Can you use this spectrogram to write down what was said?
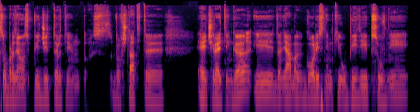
съобразено с PG-13, т.е. в щатите H рейтинга и да няма голи снимки, обиди, псовни,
